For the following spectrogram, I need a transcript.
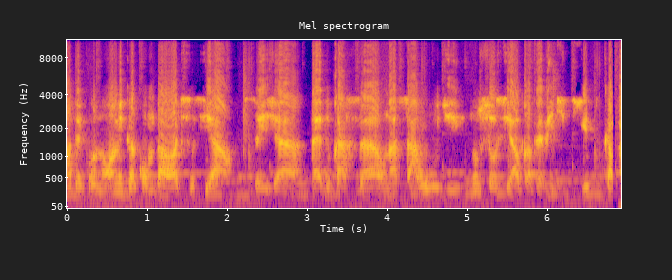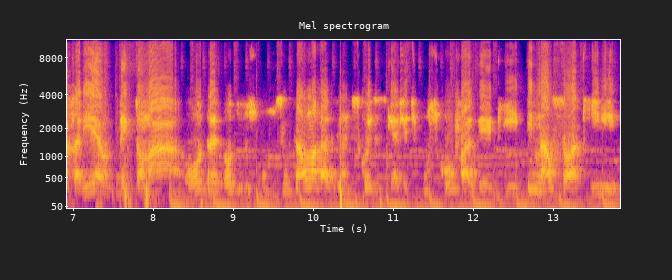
ordem econômica como da ordem social, seja na educação, na saúde, no social propriamente dito. Camaçaria tem que tomar outra, outros rumos. Então, uma das grandes coisas que a gente buscou fazer aqui, e não só aqui,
